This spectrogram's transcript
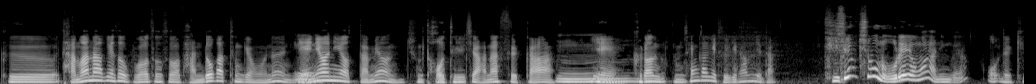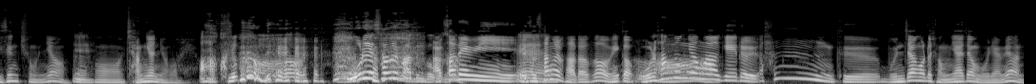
그 다만악에서 구하소서와 반도 같은 경우는 예. 예년이었다면 좀 더 들지 않았을까. 음. 예, 그런 좀 생각이 들긴 합니다. 기생충은 올해 영화 아닌가요? 어, 네, 기생충은요. 예. 어, 작년 영화예요. 아 그렇구나. 올해 상을 받은 거구나. 아카데미에서 예. 상을 받아서 그러니까 올 아. 한국 영화계를 한 그 문장으로 정리하자면 뭐냐면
